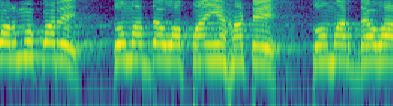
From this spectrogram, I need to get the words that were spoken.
কর্ম করে, তোমার দেওয়া পায়ে হাঁটে, তোমার দেওয়া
